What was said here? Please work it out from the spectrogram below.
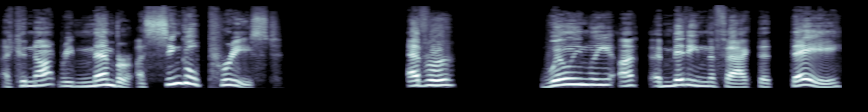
I could not remember a single priest ever willingly admitting the fact that they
